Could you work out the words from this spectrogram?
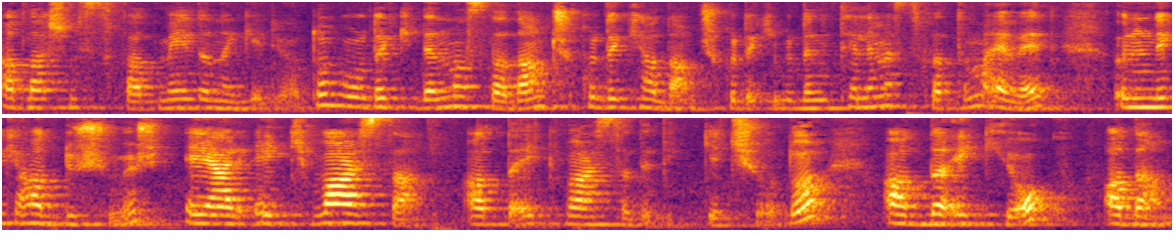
Adlaşmış sıfat meydana geliyordu. Buradaki de nasıl adam? Çukurdaki adam. Çukurdaki burada niteleme sıfatı mı? Evet. Önündeki ad düşmüş. Eğer ek varsa, adda ek varsa dedik geçiyordu. Adda ek yok. Adam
